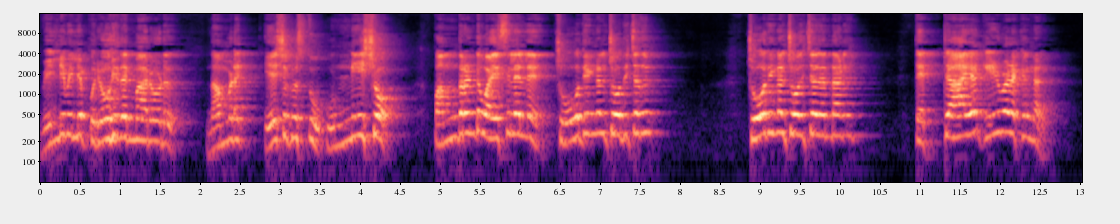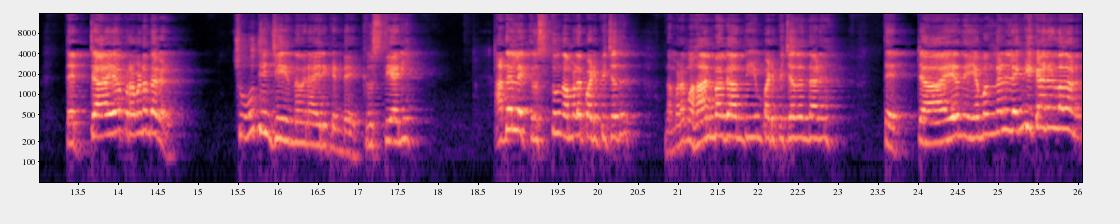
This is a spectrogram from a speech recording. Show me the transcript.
വലിയ വലിയ പുരോഹിതന്മാരോട് നമ്മുടെ യേശു ക്രിസ്തു ഉണ്ണീശോ പന്ത്രണ്ട് വയസ്സിലല്ലേ ചോദ്യങ്ങൾ ചോദിച്ചത്? ചോദ്യങ്ങൾ ചോദിച്ചത് എന്താണ്? തെറ്റായ കീഴ്വഴക്കങ്ങൾ തെറ്റായ പ്രവണതകൾ. ചോദ്യം ചെയ്യുന്നവനായിരിക്കണ്ടേ ക്രിസ്ത്യാനി? അതല്ലേ ക്രിസ്തു നമ്മളെ പഠിപ്പിച്ചത്? നമ്മുടെ മഹാത്മാഗാന്ധിയും പഠിപ്പിച്ചത് എന്താണ്? തെറ്റായ നിയമങ്ങൾ ലംഘിക്കാനുള്ളതാണ്.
